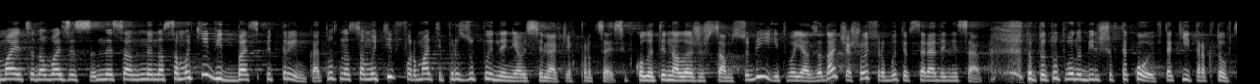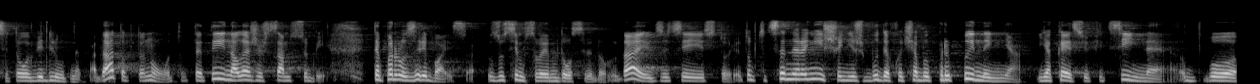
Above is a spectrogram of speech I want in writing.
мається на увазі не, не на самоті від без підтримки, а тут на самоті в форматі призупинення усіляких процесів, коли ти належиш сам собі, і твоя задача щось робити всередині себе. Тобто тут воно більше в такої, в такій трактовці того відлюдника. Да? Тобто, ну от ти, належиш сам собі. Тепер розгрібайся з усім своїм досвідом, да, і з цією історією. Тобто, це не раніше ніж буде хоча б припинення якесь офіційне в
